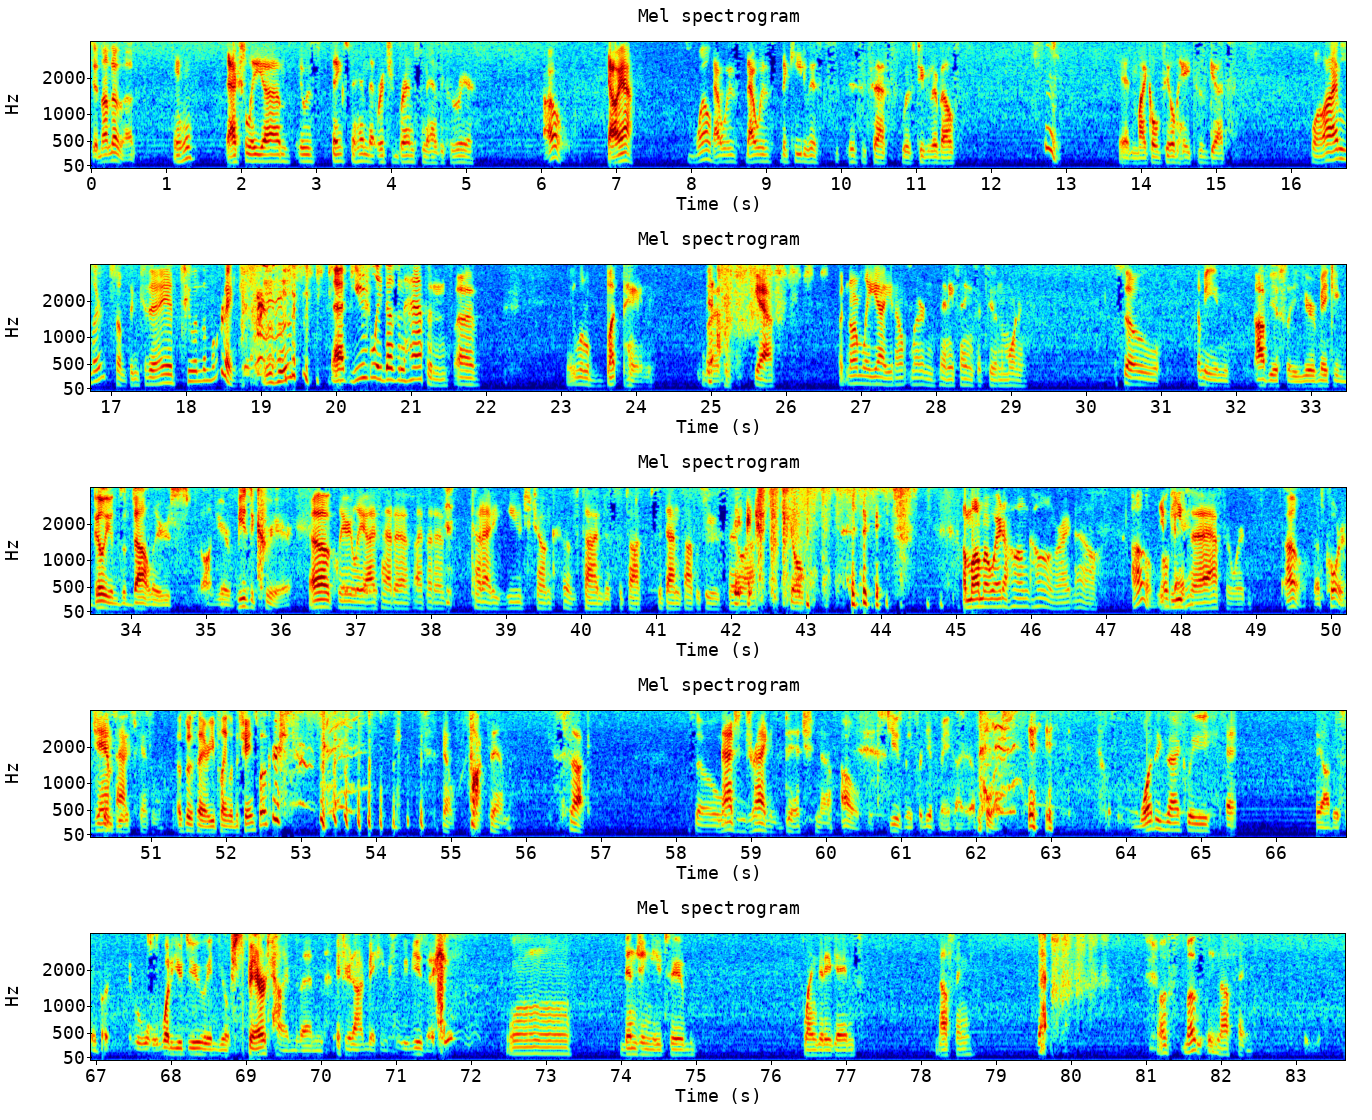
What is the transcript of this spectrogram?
did not know that. hmm Actually, um, it was thanks to him that Richard Branson has a career. Oh, Oh yeah, well, that was that was the key to his his success was Tubular Bells. Hmm. And Mike Oldfield hates his guts. well, I learned something today at two in the morning. hmm that usually doesn't happen. Uh, a little butt pain, but yeah. But normally, yeah, you don't learn many things at two in the morning. so, I mean, obviously, you're making billions of dollars on your music career. Oh, clearly, I've had a I've had a cut out a huge chunk of time just to talk, sit down and talk with you. So, uh, I'm on my way to Hong Kong right now. Oh, okay. Ibiza afterward, Oh, of course. jam packed schedule. I was going to say, are you playing with the Chainsmokers? No, fuck them. They suck. so, Imagine Dragons, bitch. No. oh, excuse me, forgive me. I, of course. what exactly? eh, Obviously, but what do you do in your spare time then, if you're not making some new music? Mm, binging YouTube, playing video games, nothing. Most mostly nothing.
